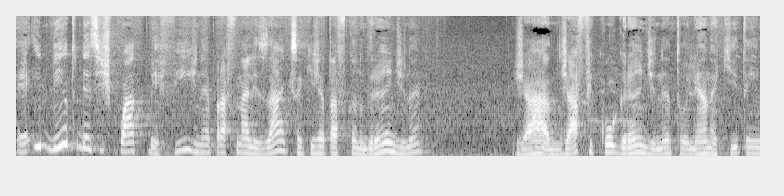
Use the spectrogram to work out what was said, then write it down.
É, e dentro desses quatro perfis, né, para finalizar, que isso aqui já está ficando grande, né? Já, já ficou grande, né? Tô olhando aqui, tem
